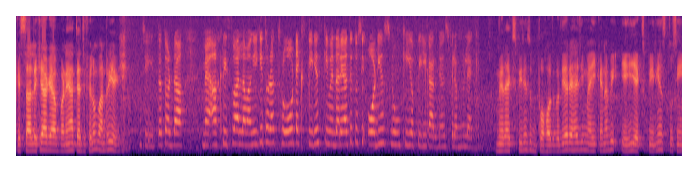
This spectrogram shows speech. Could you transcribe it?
ਕਿੱਸਾ ਲਿਖਿਆ ਗਿਆ ਬਣਿਆ ਤੇ ਅੱਜ ਫਿਲਮ ਬਣ ਰਹੀ ਹੈਗੀ। ਜੀ ਤਾਂ ਤੁਹਾਡਾ ਮੈਂ ਆਖਰੀ ਸਵਾਲ ਲਵਾਂਗੀ ਕਿ ਤੁਹਾਡਾ ਥਰੋਟ ਐਕਸਪੀਰੀਅੰਸ ਕਿਵੇਂ ਦਾ ਰਿਹਾ ਤੇ ਤੁਸੀਂ ਆਡੀਅנס ਨੂੰ ਕੀ ਅਪੀਲ ਕਰਦੇ ਹੋ ਇਸ ਫਿਲਮ ਨੂੰ ਲੈ ਕੇ? ਮੇਰਾ ਐਕਸਪੀਰੀਅੰਸ ਬਹੁਤ ਵਧੀਆ ਰਿਹਾ ਜੀ। ਮੈਂ ਇਹ ਕਹਿਣਾ ਵੀ ਇਹੀ ਐਕਸਪੀਰੀਅੰਸ ਤੁਸੀਂ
